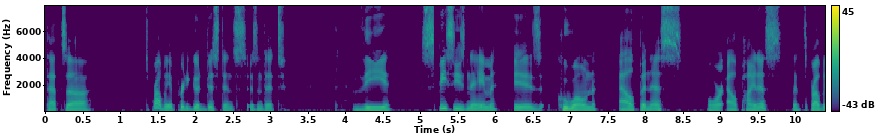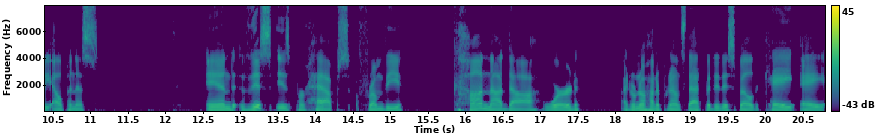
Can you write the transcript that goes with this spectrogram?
That's a, probably a pretty good distance, isn't it? The species name is Cuon alpinus or alpinus. It's probably alpinus. And this is perhaps from the Kannada word. I don't know how to pronounce that, but it is spelled K A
